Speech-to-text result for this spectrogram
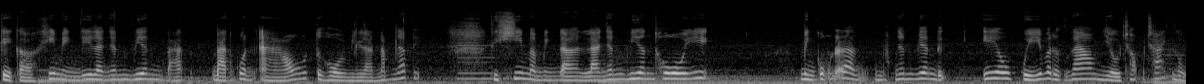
Kể cả khi mình đi là nhân viên bán bán quần áo từ hồi mình là năm nhất ý, thì khi mà mình là, là nhân viên thôi ý, mình cũng đã là một nhân viên được yêu quý và được giao nhiều trọng trách rồi.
